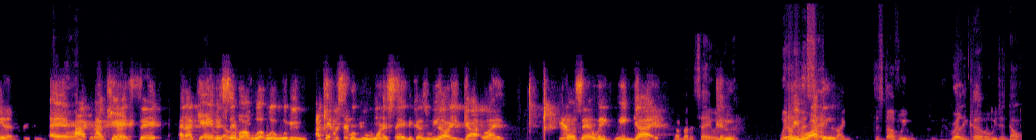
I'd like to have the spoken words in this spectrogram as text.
hey, Hey, I, I can't bro? say, and I can't even say about what, what what we. I can't even say what we want to say because we already got like, you know what I'm saying. We we got I'm about to say we, can we don't we even say rocking- like the stuff we really could, but we just don't.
